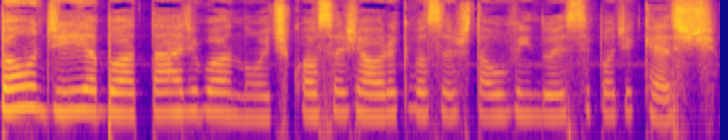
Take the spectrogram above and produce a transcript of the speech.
Bom dia, boa tarde, boa noite, qual seja a hora que você está ouvindo esse podcast.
